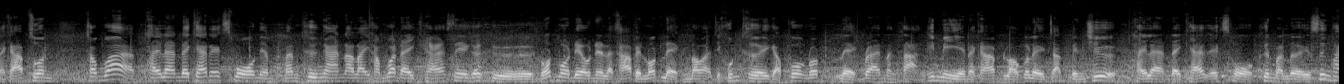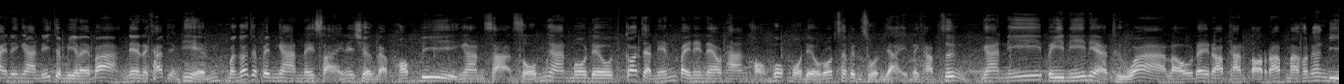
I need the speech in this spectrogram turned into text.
นะครับ ส่วน คำว่า Thailand Diecast Expo เนี่ยมันคืองานอะไรคำว่า Diecast เนี่ยก็คือรถโมเดลเนี่ยแหละครับ เป็นรถเหล็ก เราอาจจะคุ้นเคยกับพวกรถเหล็กแบรนด์ต่างๆ ที่มีนะครับ เราก็เลยจัดเป็นชื่อ Thailand Diecast Expo ขึ้นมาเลย ซึ่งภายในงานนี้จะมีอะไรบ้างเนี่ยนะครับ อย่างที่เห็นมันก็จะเป็นงานในสายในเชิงแบบฮ็อบบี้งานสะสมงานโมเดล ก็จะเน้นไปในแนวทางของพวกโมเดลรถซะเป็นส่วนใหญ่นะครับซึ่งงานนี้ปีนี้เนี่ยถือว่าเราได้รับการตอบรับมาค่อนข้างดี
